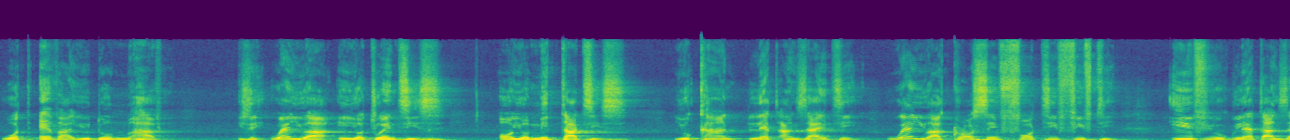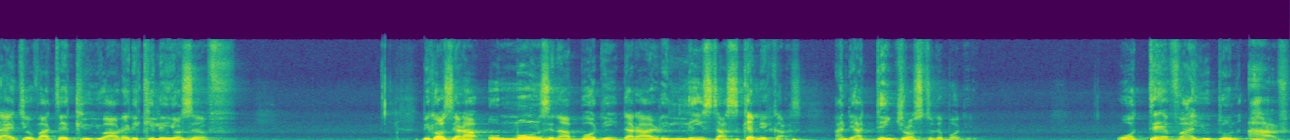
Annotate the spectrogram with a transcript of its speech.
Whatever you don't have, you see, when you are in your 20s or your mid 30s, you can let anxiety, when you are crossing 40, 50, if you let anxiety overtake you, you are already killing yourself. Because there are hormones in our body that are released as chemicals and they are dangerous to the body. Whatever you don't have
